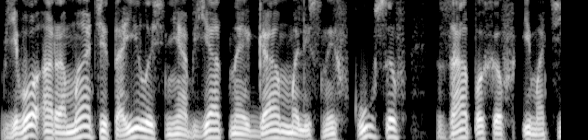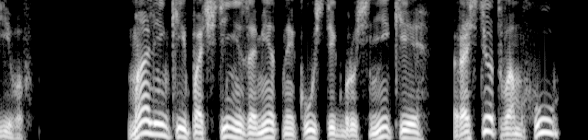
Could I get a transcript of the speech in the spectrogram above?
В его аромате таилась необъятная гамма лесных вкусов, запахов и мотивов. Маленький, почти незаметный кустик брусники растет в мху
